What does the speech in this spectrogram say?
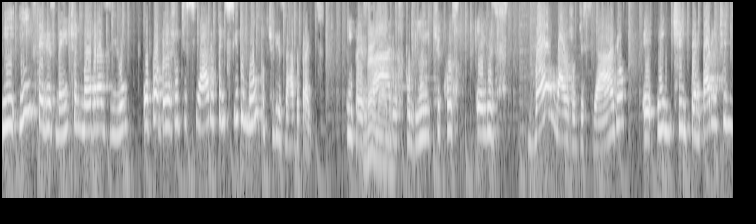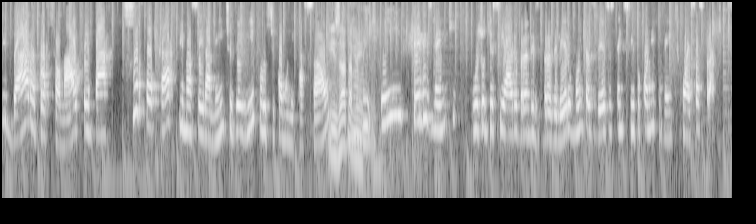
E, infelizmente, no Brasil, o poder judiciário tem sido muito utilizado para isso. Empresários, Verdade. políticos, eles vão ao judiciário e, tentar intimidar o profissional, tentar sufocar financeiramente veículos de comunicação. Exatamente. E, infelizmente, o judiciário brasileiro muitas vezes tem sido conivente com essas práticas.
